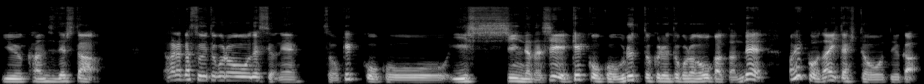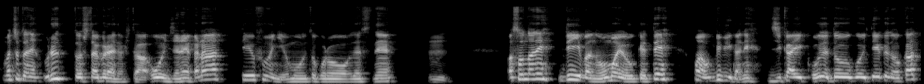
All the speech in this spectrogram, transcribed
いう感じでした。なかなかそういうところですよね。そう、結構こう、一心だったし、結構こう、うるっとくるところが多かったんで、まあ、結構泣いた人というか、まあ、ちょっとね、うるっとしたぐらいの人は多いんじゃないかなっていうふうに思うところですね。うん。まあ、そんなね、ディーバの思いを受けて、まあ、ビビがね、次回以降でどう動いていくのかっ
